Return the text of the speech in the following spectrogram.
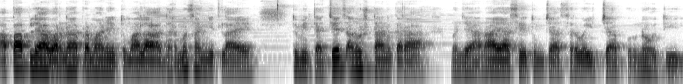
आपापल्या वर्णाप्रमाणे तुम्हाला धर्म सांगितला आहे तुम्ही त्याचेच अनुष्ठान करा. म्हणजे अनायासे तुमच्या सर्व इच्छा पूर्ण होतील.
